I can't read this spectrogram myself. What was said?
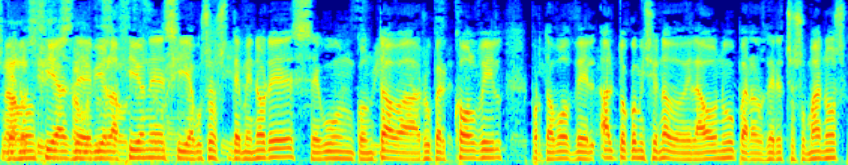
Denuncias de violaciones y abusos de menores, según contaba Rupert Colville, portavoz del Alto Comisionado de la ONU para los Derechos Humanos,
